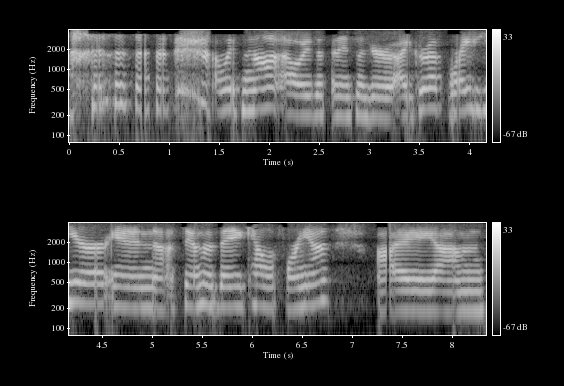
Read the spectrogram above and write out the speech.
I was not always a financial guru. I grew up right here in uh, San Jose, California. I um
